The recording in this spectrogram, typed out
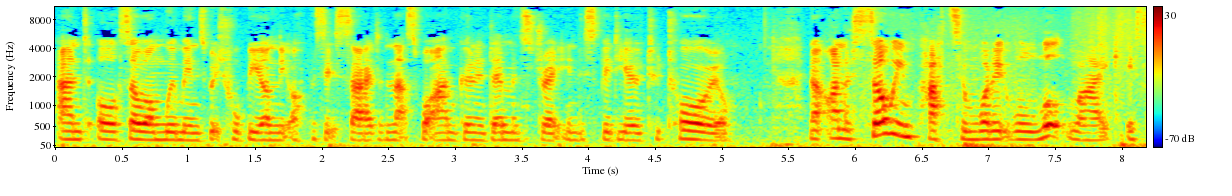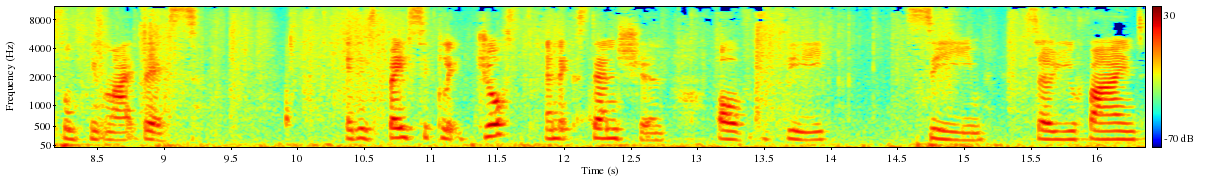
and also on women's which will be on the opposite side and that's what I'm going to demonstrate in this video tutorial. Now on a sewing pattern what it will look like is something like this. It is basically just an extension of the seam so you find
